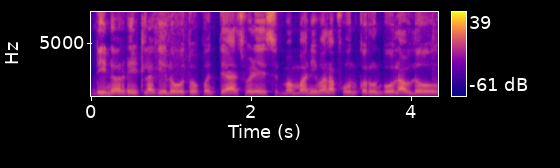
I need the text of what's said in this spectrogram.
डिनर डेटला गेलो होतो पण त्याच वेळेस मम्माने मला फोन करून बोलावलं.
